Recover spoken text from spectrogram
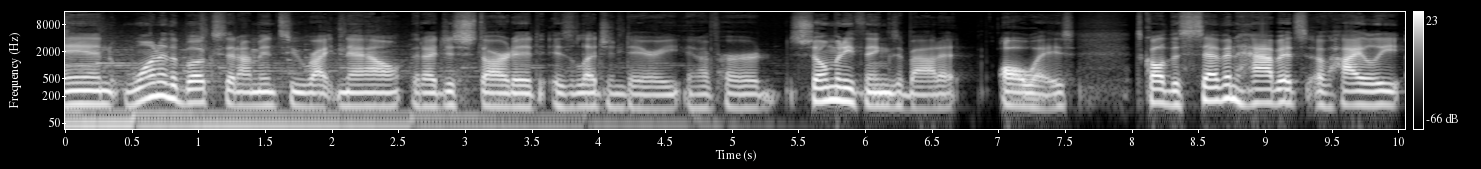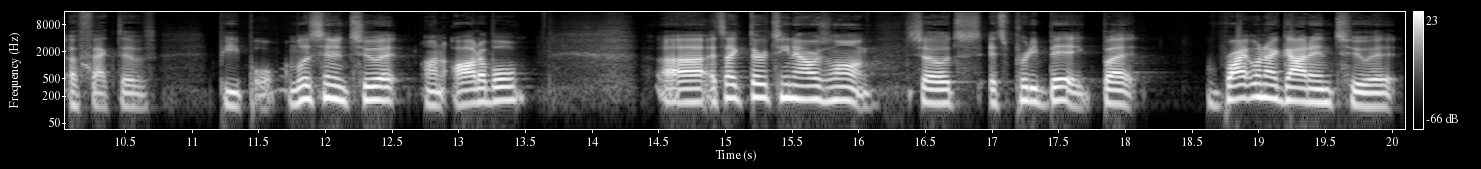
and one of the books that I'm into right now that I just started is Legendary, and I've heard so many things about it always. It's called The Seven Habits of Highly Effective People. I'm listening to it on Audible. Uh, it's like 13 hours long, so it's it's pretty big, but right when I got into it,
